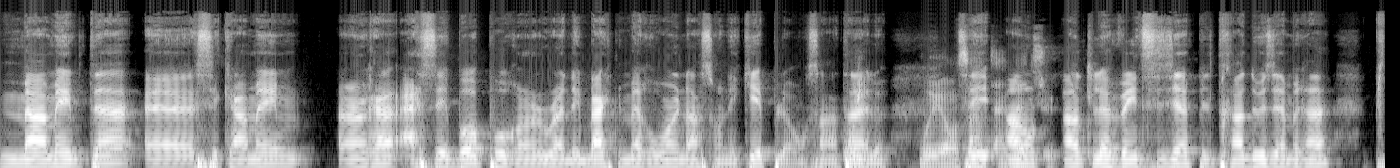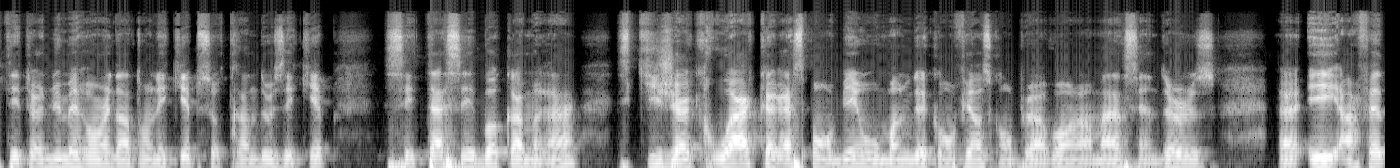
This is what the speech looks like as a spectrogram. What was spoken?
mais en même temps, c'est quand même un rang assez bas pour un running back numéro un dans son équipe. Là. On s'entend. Oui, oui on s'entend. Entre, entre, le 26e et le 32e rang, puis tu es un numéro un dans ton équipe sur 32 équipes, c'est assez bas comme rang, ce qui, je crois, correspond bien au manque de confiance qu'on peut avoir en Miles Sanders. Euh, et en fait,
